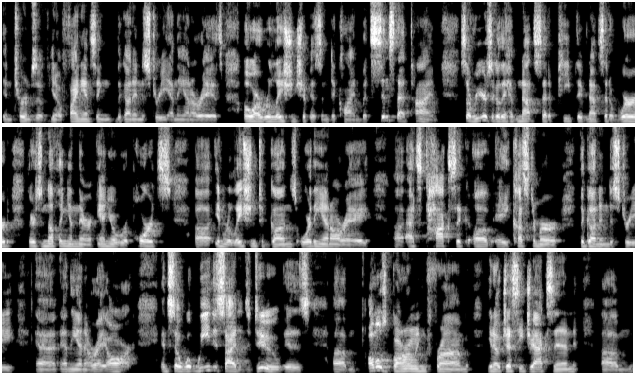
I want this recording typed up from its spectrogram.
in terms of you know financing the gun industry and the NRA, is, "Oh, our relationship is in decline." But since that time, several years ago, they have not said a peep. They've not said a word. There's nothing in their annual reports uh, in relation to guns or the NRA. Uh, as toxic of a customer the gun industry and, and the NRA are. And so, what we decided to do is um, almost borrowing from you know Jesse Jackson um,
